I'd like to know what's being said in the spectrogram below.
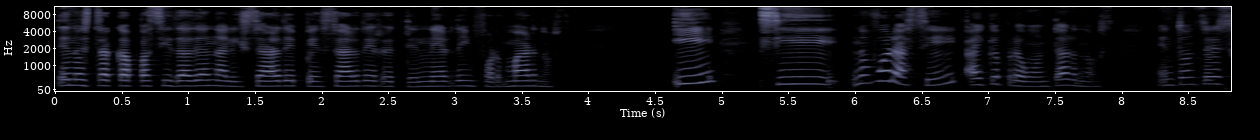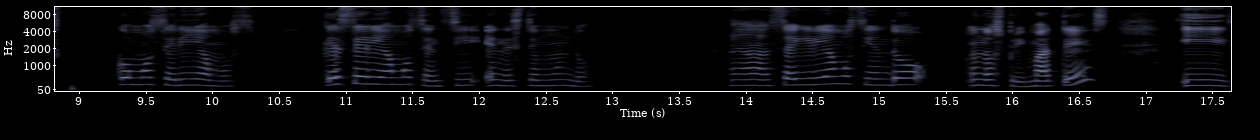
de nuestra capacidad de analizar, de pensar, de retener, de informarnos. Y si no fuera así, hay que preguntarnos, entonces, ¿cómo seríamos? ¿Qué seríamos en sí en este mundo? Ah, ¿Seguiríamos siendo unos primates? Y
